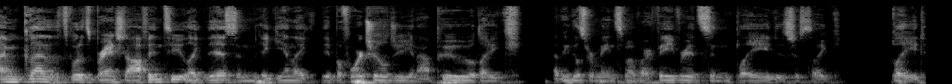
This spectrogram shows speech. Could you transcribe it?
I'm glad that's what it's branched off into, like this, and again, like the before trilogy and Apu. Like I think those remain some of our favorites, and Blade is just like Blade.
